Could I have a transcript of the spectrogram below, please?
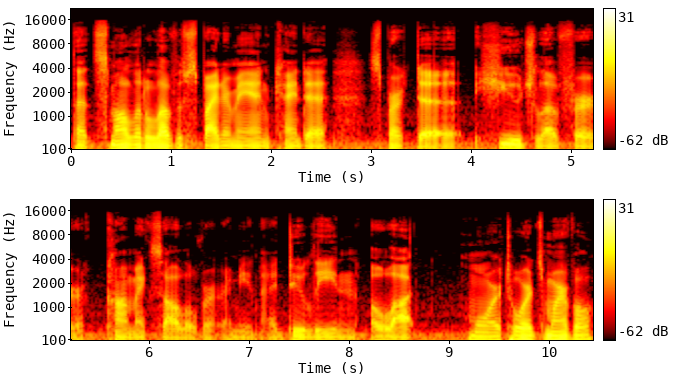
that small little love of Spider Man kind of sparked a huge love for comics all over. I mean, I do lean a lot more towards Marvel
